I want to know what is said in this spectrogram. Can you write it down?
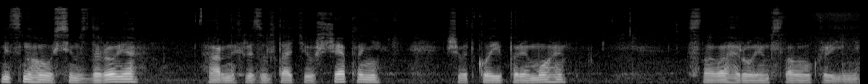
Міцного усім здоров'я, гарних результатів у щепленні, швидкої перемоги. Слава героям, слава Україні!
